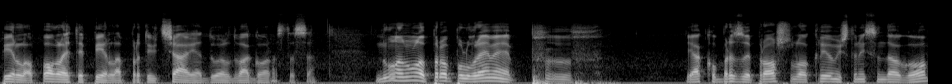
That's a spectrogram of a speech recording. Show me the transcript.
Pirlo, pogledajte Pirla protiv Čavija, duel 2 Gorostasa. 0-0 prvo polovreme, jako brzo je prošlo, krivo mi što nisam dao go.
